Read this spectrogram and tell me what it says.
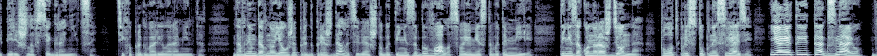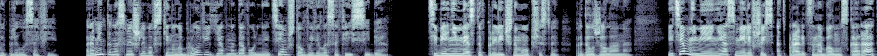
«Ты перешла все границы», — тихо проговорила Раминта. «Давным-давно я уже предупреждала тебя, чтобы ты не забывала свое место в этом мире, ты незаконно рожденная, плод преступной связи. Я это и так знаю», — выпалила Софи. Раминта насмешливо вскинула брови, явно довольная тем, что вывела Софи из себя. «Тебе не место в приличном обществе», — продолжала она. «И тем не менее, осмелившись отправиться на бал-маскарад,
